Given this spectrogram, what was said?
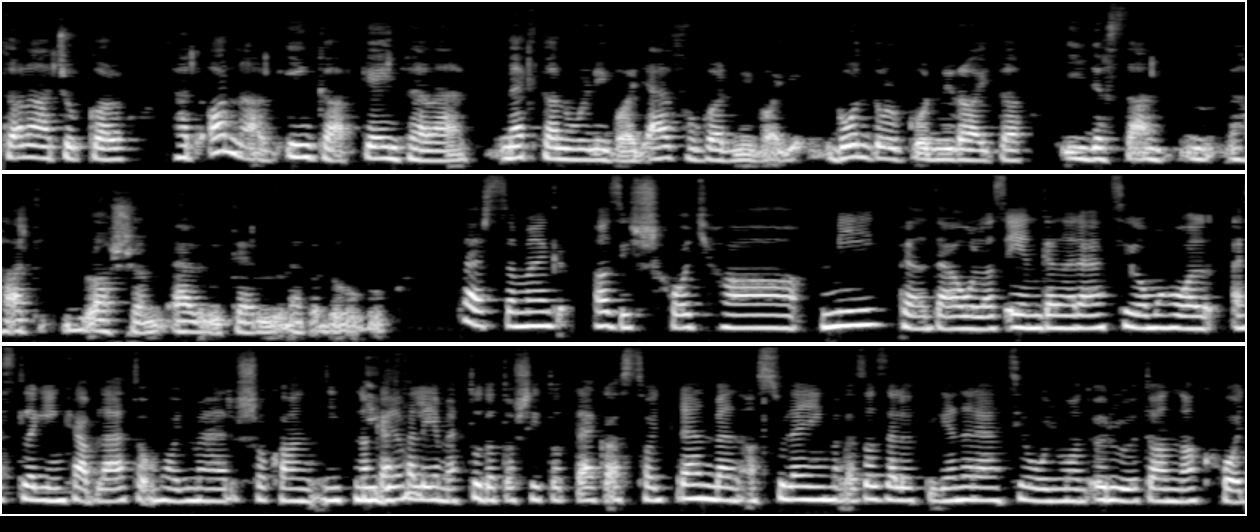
tanácsokkal, hát annál inkább kénytelen megtanulni, vagy elfogadni, vagy gondolkodni rajta, így aztán hát lassan előkerülnek a dolgok. Persze, meg az is, hogyha mi, például az én generációm, ahol ezt leginkább látom, hogy már sokan nyitnak Igen. e felé, meg tudatosították azt, hogy rendben a szüleink, meg az az előtti generáció úgymond örült annak, hogy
